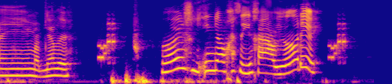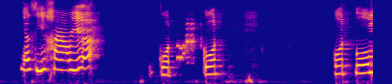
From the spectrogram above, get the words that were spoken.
ในแบบเนี้ยเลย เฮ้ยอิงยาสีขาวเยอะดิยาสีขาวเยอะ กดกด กดปุ่ม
